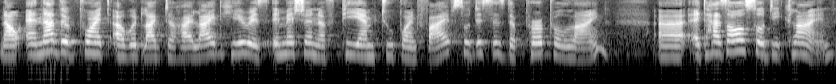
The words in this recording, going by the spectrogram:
Now, another point I would like to highlight here is emission of PM2.5. So this is the purple line. Uh, it has also declined,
